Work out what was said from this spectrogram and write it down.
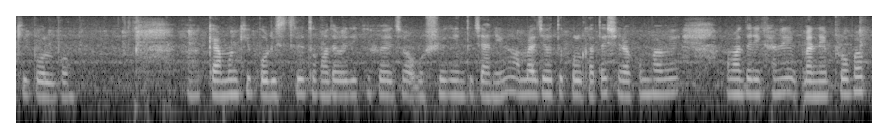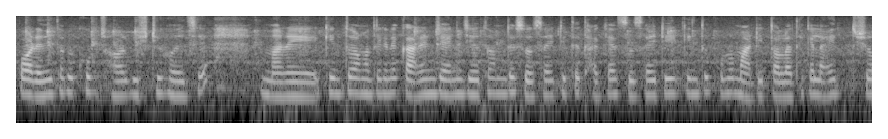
কি বলব? কেমন কি পরিস্থিতি তোমাদের ওইদিকে হয়েছে অবশ্যই কিন্তু জানিও। আমরা যেহেতু কলকাতায় সেরকমভাবে আমাদের এখানে মানে প্রভাব পড়েনি, তবে খুব ঝড় বৃষ্টি হয়েছে। মানে কিন্তু আমাদের এখানে কারেন্ট যায়নি যেহেতু আমাদের সোসাইটিতে থাকে আর সোসাইটি কিন্তু পুরো মাটির তলা থেকে লাইট সো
